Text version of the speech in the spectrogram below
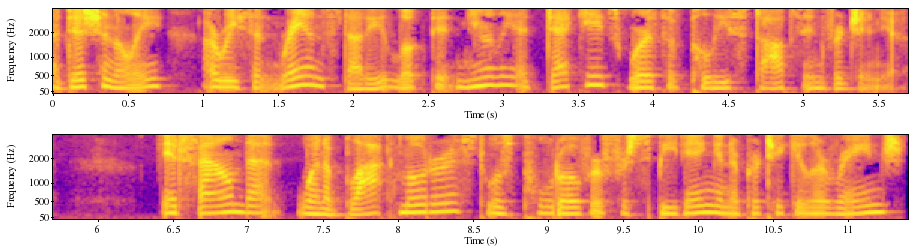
Additionally, a recent RAND study looked at nearly a decade's worth of police stops in Virginia. It found that when a black motorist was pulled over for speeding in a particular range,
